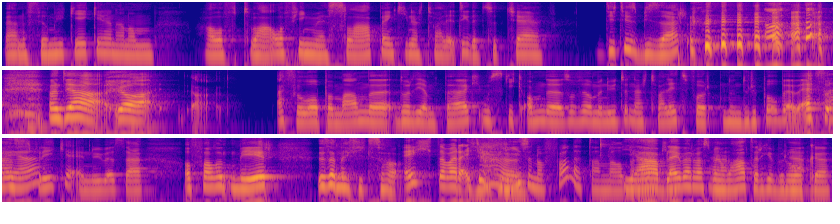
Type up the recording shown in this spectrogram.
we hadden een film gekeken en dan om half twaalf gingen wij slapen en ik ging naar het toilet. Ik dacht zo, tja, dit is bizar. Want ja, ja, ja, afgelopen maanden door die buik moest ik om de zoveel minuten naar het toilet voor een druppel, bij wijze van Ah, ja? spreken. En nu was dat opvallend meer. Dus dan dacht ik zo, Echt? Dat waren echt Ja. vliezen of wat dan wel ja, blijkbaar was mijn water gebroken.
